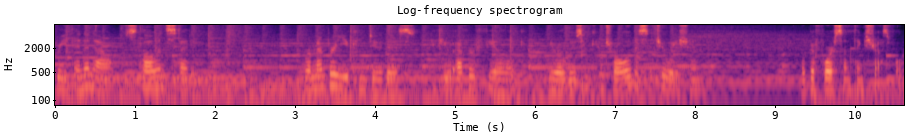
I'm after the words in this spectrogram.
Breathe in and out, slow and steady. Remember, you can do this if you ever feel like you are losing control of a situation or before something stressful.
